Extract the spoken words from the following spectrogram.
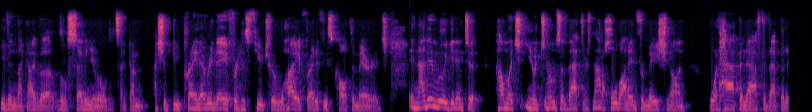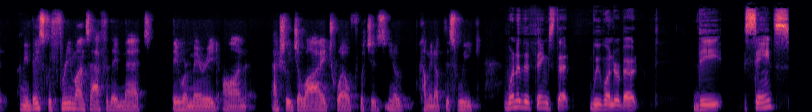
Even like I have a little seven year old, it's like I'm, I should be praying every day for his future wife, right? If he's called to marriage. And I didn't really get into how much, you know, in terms of that, there's not a whole lot of information on what happened after that. But I mean, basically, three months after they met, they were married on actually July 12th, which is, you know, coming up this week. One of the things that we wonder about the saints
